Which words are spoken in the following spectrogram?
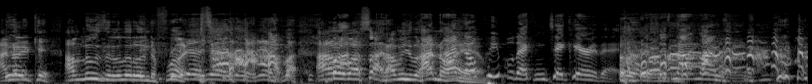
I know you can't. I'm losing a little in the front. Yeah, yeah, yeah, yeah. I don't know about side. I mean, I know I, I know am. people that can take care of that. It's not my lane.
